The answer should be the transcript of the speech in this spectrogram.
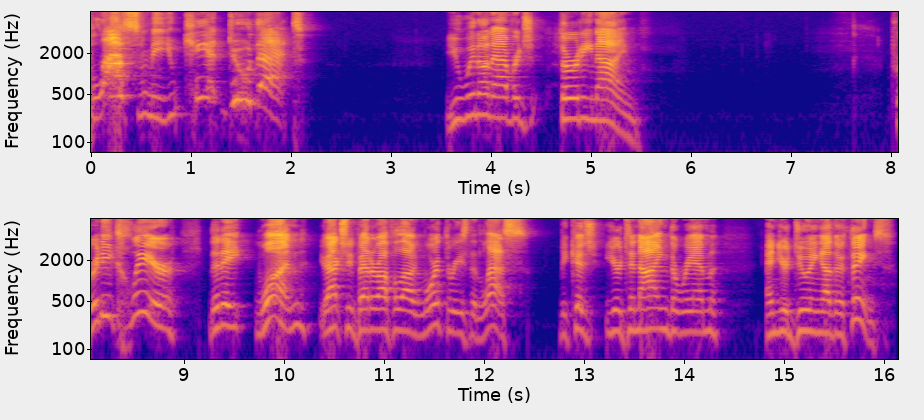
Blasphemy. You can't do that. You win on average 39 pretty clear that a one, you're actually better off allowing more threes than less because you're denying the rim and you're doing other things.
